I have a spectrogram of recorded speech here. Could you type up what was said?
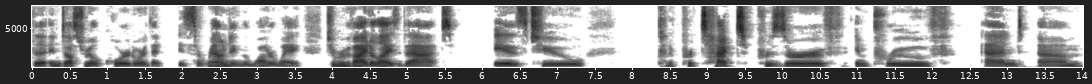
the industrial corridor that is surrounding the waterway. To revitalize that is to kind of protect, preserve, improve, and um,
